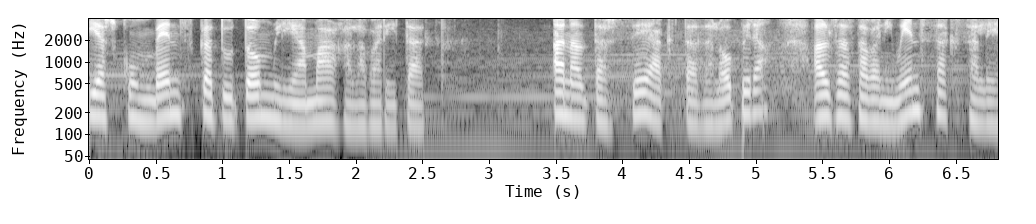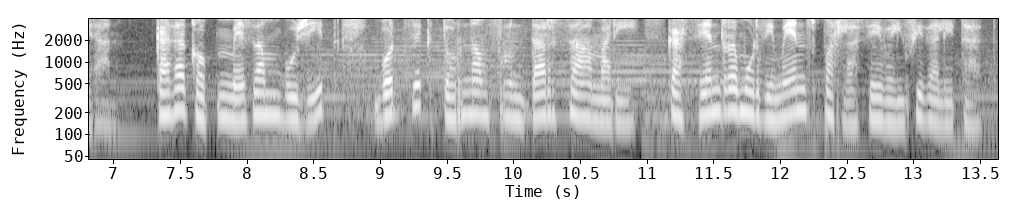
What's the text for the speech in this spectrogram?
i es convenç que tothom li amaga la veritat. En el tercer acte de l'òpera, els esdeveniments s'acceleren. Cada cop més embogit, Botzek torna a enfrontar-se a Marie, que sent remordiments per la seva infidelitat,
